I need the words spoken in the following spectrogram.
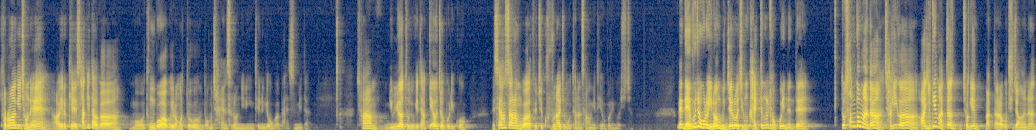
결혼하기 전에, 아, 이렇게 사귀다가, 뭐, 동거하고 이런 것도 너무 자연스러운 일이 되는 경우가 많습니다. 참, 윤리와 도덕이 다 깨어져 버리고, 세상 사람과 도대체 구분하지 못하는 상황이 되어버린 것이죠. 근데 내부적으로 이런 문제로 지금 갈등을 겪고 있는데, 또 성도마다 자기가, 아, 이게 맞다, 저게 맞다라고 주장하는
